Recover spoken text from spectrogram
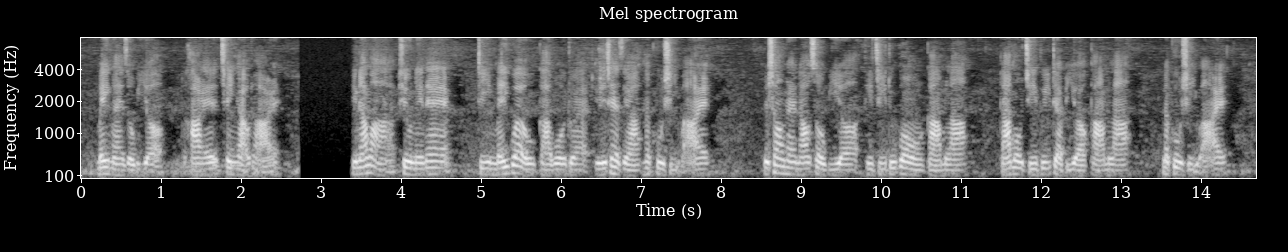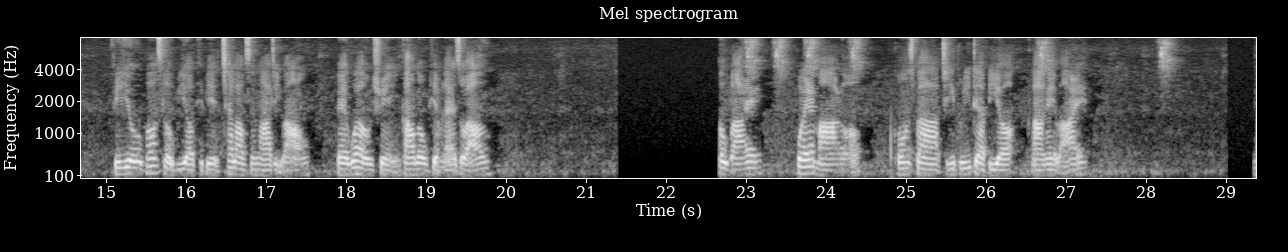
။မိတ်မှန်ဆိုပြီးတော့တခါတည်းချိန်ရောက်ထားတယ်။ဒီနောက်မှာဖြူနေတဲ့ဒီမိတ်ကွက်ကိုကာဖို့အတွက်ရွေးချယ်စရာနှစ်ခုရှိပါတယ်။ဘရှောင်းနဲ့နောက်ဆုတ်ပြီးတော့ဒီ G2 ပုံကိုကာမလားဒါမှမဟုတ် G3 တက်ပြီးတော့ကာမလားနှစ်ခုရှိပါတယ်။ဗီဒီယို pause လုပ်ပြီးတော့ဖြစ်ဖြစ်ချက်လောက်စဉ်းစားကြည့်ပါဦး။ဘယ်ကွက်ကိုရွှေ့ရင်အကောင်းဆုံးဖြစ်မလဲဆိုတော့ဟုတ်ပါတယ်ပွဲထဲမှာတော့ Gonspa G3 တက်ပြီးတော့လာခဲ့ပါတယ်ည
